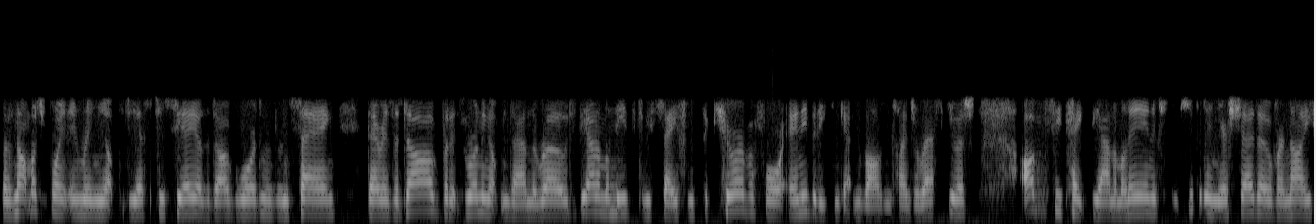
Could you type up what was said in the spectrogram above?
there's not much point in ringing up the DSPCA or the dog wardens and saying there is a dog, but it's running up and down the road. The animal needs to be safe and secure before anybody can get involved in trying to rescue it. Obviously, take the animal in. If you can keep it in your shed overnight,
